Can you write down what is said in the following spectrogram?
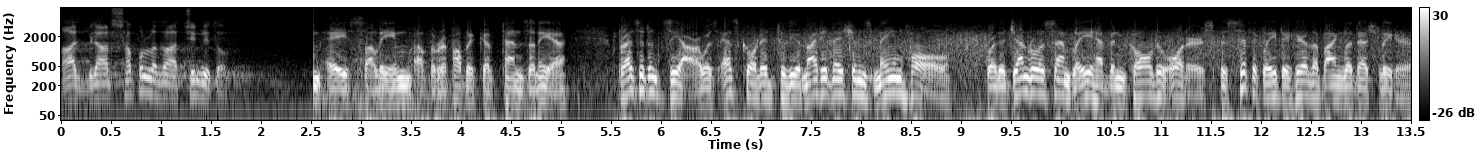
আজ বিরাট সাফল্য দ্বারা চিহ্নিত। A. Salim of the Republic of Tanzania, President Ziar was escorted to the United Nations main hall, where the General Assembly had been called to order specifically to hear the Bangladesh leader.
